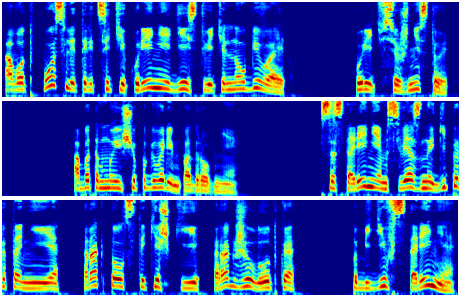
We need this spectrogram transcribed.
А вот после 30 курение действительно убивает. Курить все же не стоит. Об этом мы еще поговорим подробнее. Со старением связаны гипертония, рак толстой кишки, рак желудка. Победив старение,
